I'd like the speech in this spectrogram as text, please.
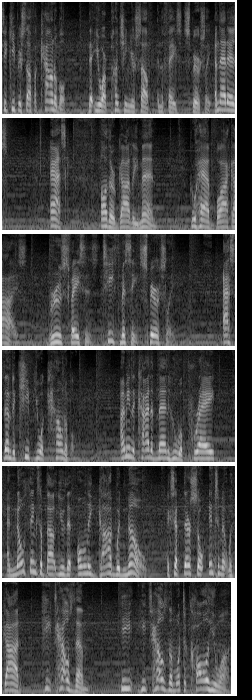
to keep yourself accountable that you are punching yourself in the face spiritually. And that is ask other godly men who have black eyes, bruised faces, teeth missing spiritually. Ask them to keep you accountable. I mean, the kind of men who will pray and know things about you that only God would know, except they're so intimate with God, He tells them. He, he tells them what to call you on.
